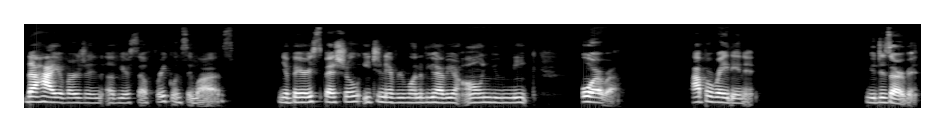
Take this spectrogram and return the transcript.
the higher version of yourself frequency wise. You're very special. Each and every one of you have your own unique aura. Operate in it. You deserve it.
